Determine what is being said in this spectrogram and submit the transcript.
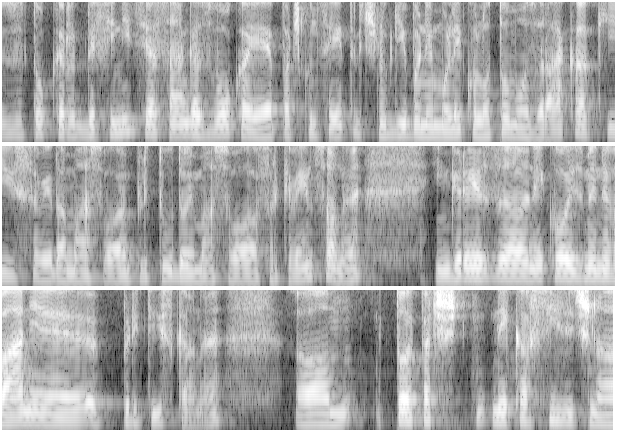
Zato, ker definicija samega zvoka je pač koncentrično gibanje molekul atomov zraka, ki seveda ima svojo amplitudo, ima svojo frekvenco ne? in gre za neko izmenjevanje pritiska. Ne? Um, to je pač neka fizična,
